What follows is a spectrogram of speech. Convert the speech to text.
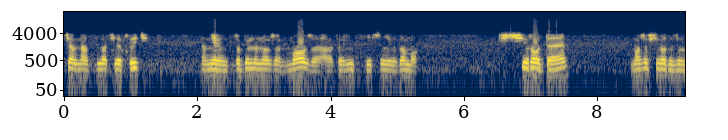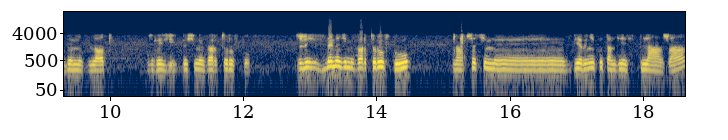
chciał na zlocie być. Tam nie wiem, zrobimy może, może, ale to nic jeszcze nie wiadomo. W środę, może w środę zrobimy zlot, żebyśmy w Arturówku. Żeby, my będziemy w Arturówku, na trzecim yy, zbiorniku, tam gdzie jest plaża,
